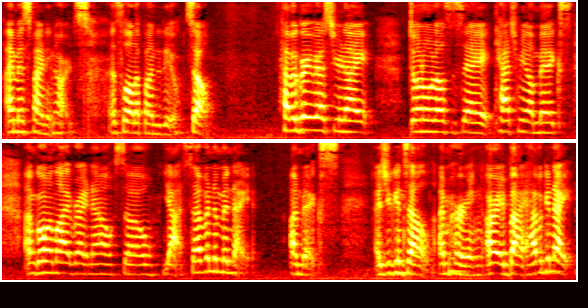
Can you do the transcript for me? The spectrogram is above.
I miss finding hearts. It's a lot of fun to do. So, have a great rest of your night. Don't know what else to say. Catch me on Mix. I'm going live right now, so yeah, 7 to midnight on Mix. As you can tell, I'm hurrying. All right, bye. Have a good night.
